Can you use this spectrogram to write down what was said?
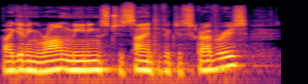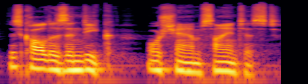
by giving wrong meanings to scientific discoveries is called a zindiq or sham scientist.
